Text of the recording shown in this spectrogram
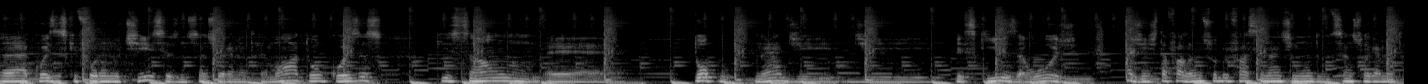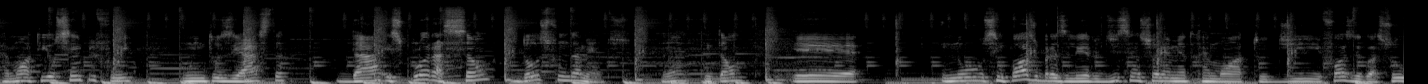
é, coisas que foram notícias no sensoriamento remoto ou coisas que são é, topo né, de, de pesquisa hoje a gente está falando sobre o fascinante mundo do sensoriamento remoto e eu sempre fui um entusiasta da exploração dos fundamentos. Né? Então, é, no Simpósio Brasileiro de Sensoriamento Remoto de Foz do Iguaçu,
